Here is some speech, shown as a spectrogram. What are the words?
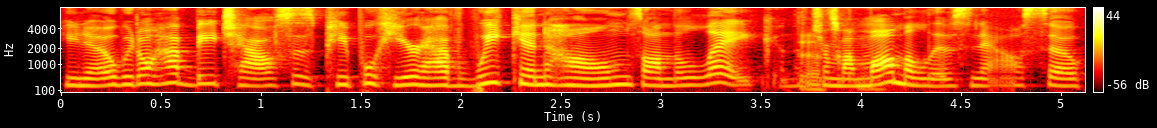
you know we don't have beach houses. People here have weekend homes on the lake, and that's, where my mama lives now. So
